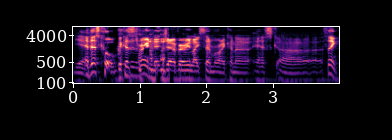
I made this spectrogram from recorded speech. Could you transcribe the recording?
Yeah. And that's cool because it's very ninja, very like samurai kind of esque uh, thing.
